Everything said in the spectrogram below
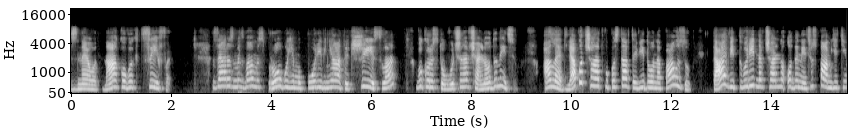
з неоднакових цифр. Зараз ми з вами спробуємо порівняти числа, використовуючи навчальну одиницю. Але для початку поставте відео на паузу та відтворіть навчальну одиницю з пам'яті.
